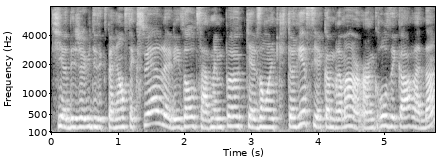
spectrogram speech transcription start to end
qui a déjà eu des expériences sexuelles. Les autres savent même pas qu'elles ont un clitoris. Il y a comme vraiment un, un gros écart là-dedans.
